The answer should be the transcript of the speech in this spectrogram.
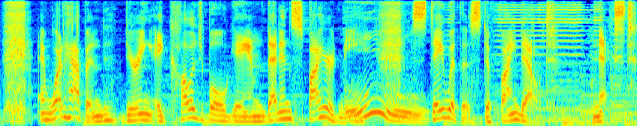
and what happened during a college bowl game that inspired me? Stay with us to find out next.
